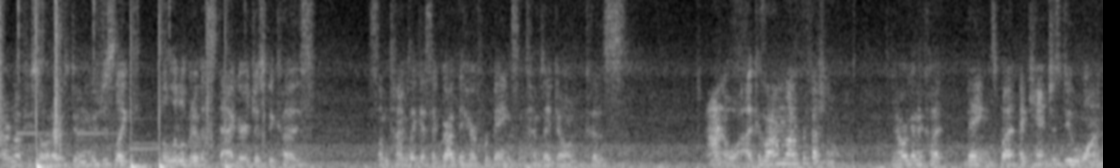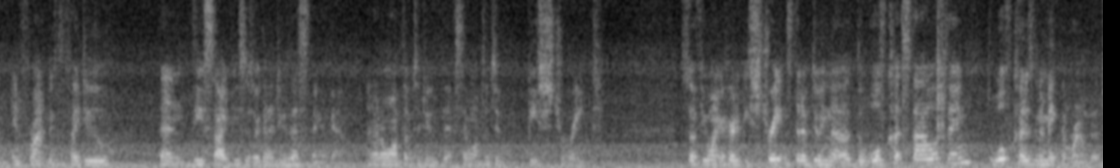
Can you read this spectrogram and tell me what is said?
I don't know if you saw what I was doing. It was just like a little bit of a stagger just because sometimes I guess I grab the hair for bangs, sometimes I don't because I don't know why, because I'm not a professional. Now we're gonna cut bangs, but I can't just do one in front because if I do, then these side pieces are gonna do this thing again. And I don't want them to do this. I want them to be straight. So if you want your hair to be straight instead of doing the, the wolf cut style of thing, the wolf cut is gonna make them rounded.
